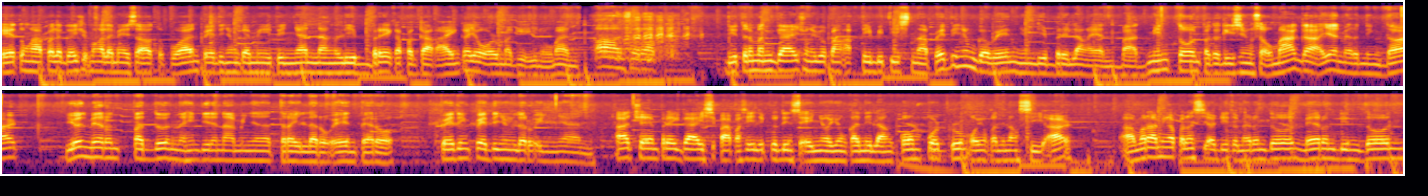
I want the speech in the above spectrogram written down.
Ito nga pala guys yung mga lamesa at upuan, pwede nyong gamitin yan ng libre kapag kakain kayo or magiinuman. Ah, sarap. Dito naman guys, yung iba pang activities na pwede nyong gawin, yung libre lang, ayan, badminton, pagkagising nyo sa umaga, ayan, meron ding dart, yun, meron pa dun na hindi na namin yan na-try laruin, pero pwedeng pwede yung laruin yan. At syempre guys, ipapasilip ko din sa inyo yung kanilang comfort room o yung kanilang CR. Ah, marami nga palang CR dito, meron doon, meron din doon.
